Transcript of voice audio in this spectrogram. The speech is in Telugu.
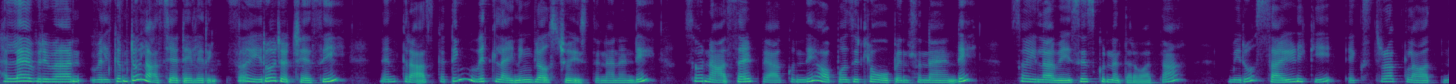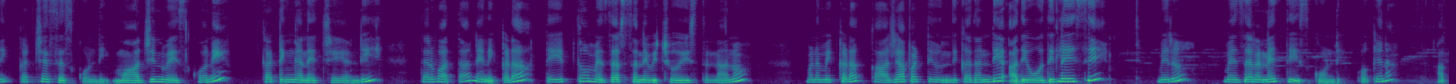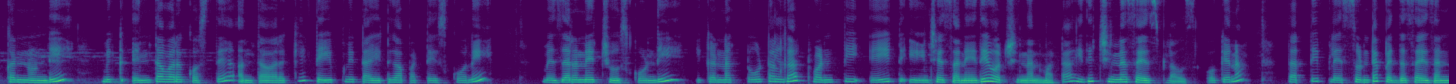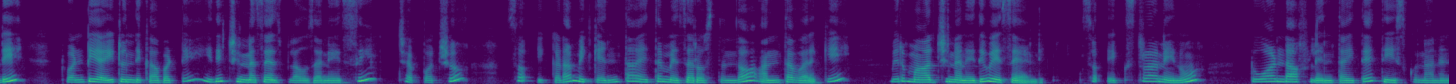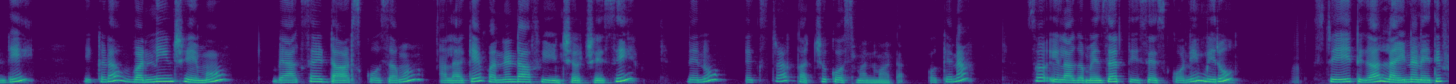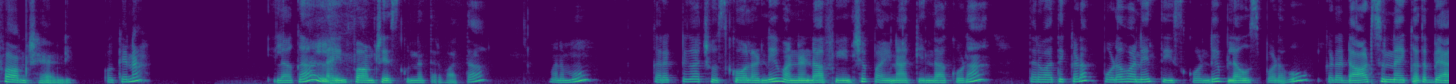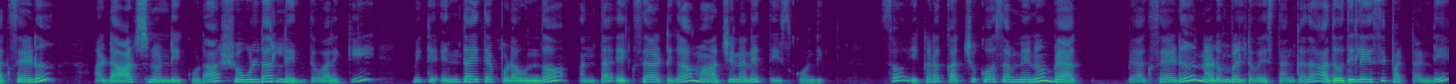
Hello everyone welcome to Lasya tailoring. So ఈరోజు వచ్చేసి నేను cross cutting with lining blouse చూపిస్తున్నానండి సో నా సైడ్ ప్యాక్ ఉంది ఆపోజిట్లో ఓపెన్స్ ఉన్నాయండి. సో ఇలా వేసేసుకున్న తర్వాత మీరు సైడ్కి ఎక్స్ట్రా క్లాత్ని కట్ చేసేసుకోండి. మార్జిన్ వేసుకొని కటింగ్ అనేది చేయండి. తర్వాత నేను ఇక్కడ టేప్తో మెజర్స్ అనేవి చూపిస్తున్నాను మనం ఇక్కడ కాజా పట్టి ఉంది కదండి అది వదిలేసి మీరు మెజర్ అనేది తీసుకోండి. ఓకేనా? అక్కడి నుండి మీకు ఎంతవరకు వస్తే అంతవరకు టేప్ని టైట్గా పట్టేసుకొని మెజర్ అనేది చూసుకోండి. ఇక్కడ నాకు టోటల్గా ట్వంటీ ఎయిట్ ఇంచెస్ అనేది వచ్చిందనమాట. ఇది చిన్న సైజ్ బ్లౌజ్ ఓకేనా? థర్టీ ప్లస్ ఉంటే పెద్ద సైజ్ అండి. ట్వంటీ ఎయిట్ ఉంది కాబట్టి ఇది చిన్న సైజ్ బ్లౌజ్ అనేసి చెప్పొచ్చు. సో ఇక్కడ మీకు ఎంత అయితే మెజర్ వస్తుందో అంతవరకు మీరు మార్జిన్ అనేది వేసేయండి. సో ఎక్స్ట్రా నేను టూ అండ్ హాఫ్ లెంత్ అయితే తీసుకున్నానండి. ఇక్కడ వన్ ఇంచ్ ఏమో బ్యాక్ సైడ్ డాట్స్ కోసము అలాగే వన్ అండ్ హాఫ్ ఇంచ్ వచ్చేసి నేను ఎక్స్ట్రా ఖర్చు కోసం అనమాట ఓకేనా? సో ఇలాగ మెజర్ తీసేసుకొని మీరు స్ట్రెయిట్గా లైన్ అనేది ఫామ్ చేయండి. ఓకేనా? ఇలాగా లైన్ ఫామ్ చేసుకున్న తర్వాత మనము కరెక్ట్గా చూసుకోవాలండి. వన్ అండ్ హాఫ్ ఇంచ్ పైన కింద కూడా. తర్వాత ఇక్కడ పొడవు అనేది తీసుకోండి. బ్లౌజ్ పొడవు. ఇక్కడ డాట్స్ ఉన్నాయి కదా బ్యాక్ సైడ్. ఆ డాట్స్ నుండి కూడా షోల్డర్ లెంత్ వరకు మీకు ఎంత అయితే పొడవు ఉందో అంత ఎగ్జాక్ట్గా మార్జిన్ అనేది తీసుకోండి. సో ఇక్కడ ఖర్చు కోసం నేను బ్యాక్ బ్యాక్ సైడ్ నడుం బెల్ట్ వేస్తాం కదా అది వదిలేసి పట్టండి.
